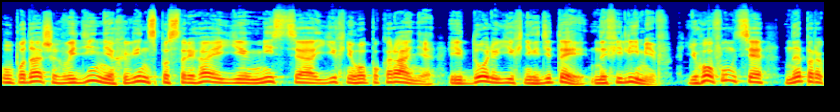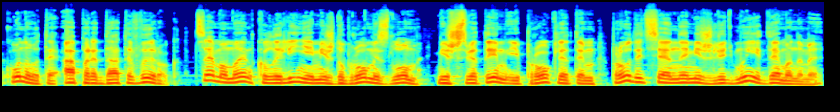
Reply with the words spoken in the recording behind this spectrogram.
У подальших видіннях він спостерігає її місця їхнього покарання і долю їхніх дітей, нефілімів. Його функція не переконувати, а передати вирок. Це момент, коли лінія між добром і злом, між святим і проклятим проводиться не між людьми і демонами,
